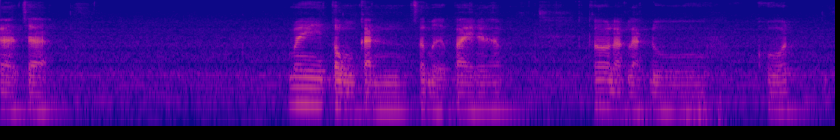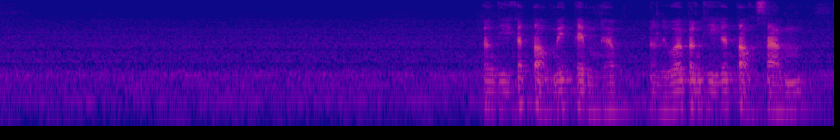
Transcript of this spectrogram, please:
อาจจะ ไม่ตรงกันเสมอไปนะครับ ก็หลักๆดูโค้ดบางทีก็ตอกไม่เต็มครับ หรือว่าบางทีก็ตอกซ้ำ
